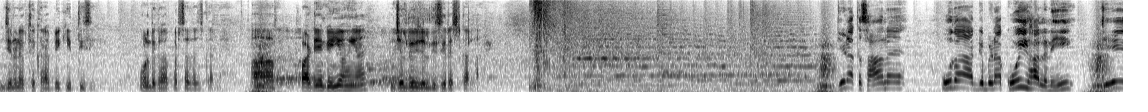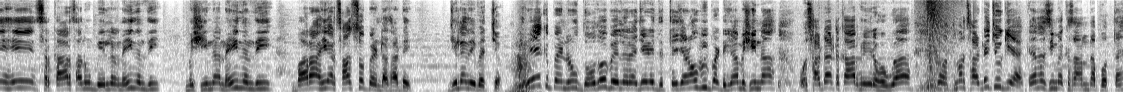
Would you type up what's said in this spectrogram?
ਜਿਨ੍ਹਾਂ ਨੇ ਉੱਥੇ ਖਰਾਬੀ ਕੀਤੀ ਸੀ, ਉਹਨਾਂ ਦੇ ਖਿਲਾਫ ਪਰਚਾ ਦਰਜ ਕਰ ਰਹੇ ਹਾਂ। ਆ ਪਾਰਟੀਆਂ ਗਈਆਂ ਹੋਈਆਂ, ਜਲਦੀ ਤੋਂ ਜਲਦੀ ਅਸੀਂ ਅਰੈਸਟ ਕਰ ਲਾਂਗੇ। ਜਿਹੜਾ ਕਿਸਾਨ ਹੈ ਉਹਦਾ ਅੱਗੇ ਬਿਨਾ ਕੋਈ ਹੱਲ ਨਹੀਂ। ਜੇ ਇਹ ਸਰਕਾਰ ਸਾਨੂੰ ਬੇਲਰ ਨਹੀਂ ਦਿੰਦੀ ਮਸ਼ੀਨਾਂ ਨਹੀਂ ਦਿੰਦੀ 12700 ਪਿੰਡ ਆ ਸਾਡੇ ਜ਼ਿਲ੍ਹੇ ਦੇ ਵਿੱਚ। ਹਰੇਕ ਪਿੰਡ ਨੂੰ ਦੋ ਦੋ ਬੇਲਰ ਹੈ ਜਿਹੜੇ ਦਿੱਤੇ ਜਾਣ ਉਹ ਵੀ ਵੱਡੀਆਂ ਮਸ਼ੀਨਾਂ ਉਹ ਸਾਡਾ ਟਿਕਾ ਫੇਰ ਹੋਊਗਾ। ਭਗਵੰਤ ਸਾਡੇ ਚੋਂ ਗਿਆ ਕਹਿੰਦਾ ਸੀ ਮੈਂ ਕਿਸਾਨ ਦਾ ਪੁੱਤ ਹਾਂ।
